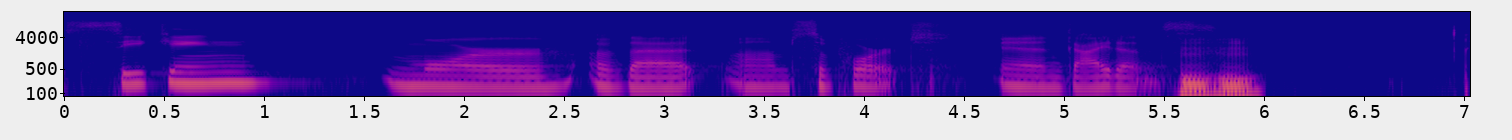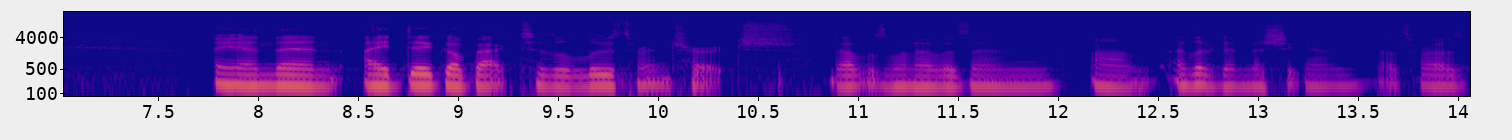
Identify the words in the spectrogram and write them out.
seeking more of that um, support and guidance. And then I did go back to the Lutheran church. That was when I was in, um, I lived in Michigan. That's where I was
